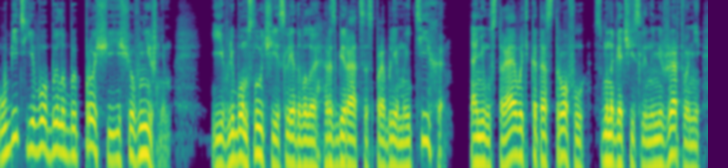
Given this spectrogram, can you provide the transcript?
Убить его было бы проще еще в Нижнем, и в любом случае следовало разбираться с проблемой тихо, а не устраивать катастрофу с многочисленными жертвами –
